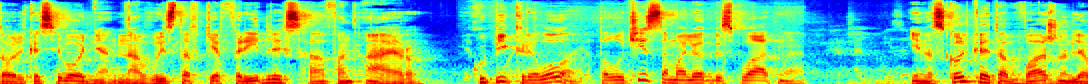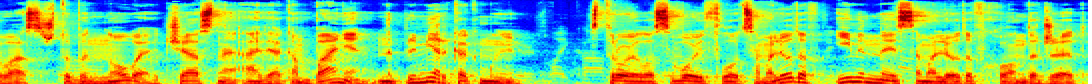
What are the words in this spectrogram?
только сегодня, на выставке Friedrichshafen Aero. Купи крыло, получи самолет бесплатно. И насколько это важно для вас, чтобы новая частная авиакомпания, например, как мы, строила свой флот самолетов именно из самолетов Honda Jet?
